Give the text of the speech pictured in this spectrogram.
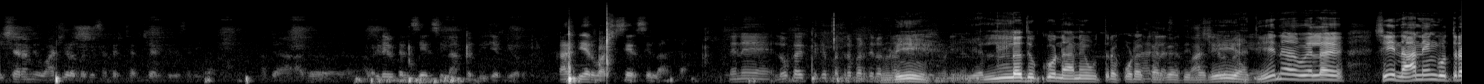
ಐಷಾರಾಮಿ ವಾಚ್ಗಳ ಬಗ್ಗೆ ಸಾಕಷ್ಟು ಚರ್ಚೆ ಆಗ್ತಿದೆ ಸರ್ ಈಗ. ಅದು ಅದು ಅಫಿಡೇವಿಟ್ ಸೇರಿಸಿಲ್ಲ ಅಂತ ಬಿಜೆಪಿ ಅವರು ಕಾರ್ಟಿಯರ್ ವಾಚ್ ಸೇರಿಸಿಲ್ಲ ಅಂತ. ನೆನೆ ಲೋಕಾಯುಕ್ತಕ್ಕೆ ಪತ್ರ ಬರೆದಿರೋ ನೋಡಿ ಎಲ್ಲದಕ್ಕೂ ನಾನೇ ಉತ್ತರ ಕೊಡೋಕ್ಕಾಗೋದಿಲ್ಲ ರೀ. ಅದೇನು ಅವೆಲ್ಲ ಸಿ ನಾನು ಹೆಂಗೆ ಉತ್ತರ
